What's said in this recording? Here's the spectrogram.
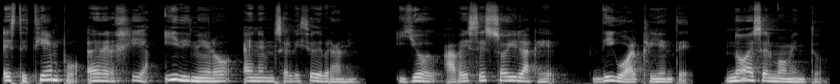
este tiempo, energía y dinero en un servicio de branding. Y yo a veces soy la que digo al cliente, no es el momento,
